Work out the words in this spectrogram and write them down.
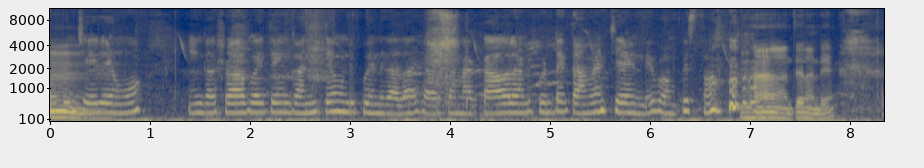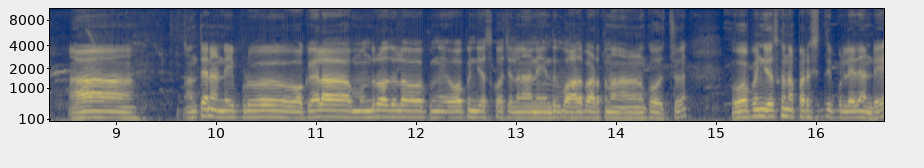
ఓపెన్ చేయలేము. ఇంకా షాప్ అయితే ఇంకా అంతే ఉండిపోయింది కదా. ఎవరికన్నా కావాలనుకుంటే కామెంట్ చేయండి పంపిస్తాం. అంతేనండి. అంతేనండి. ఇప్పుడు ఒకవేళ ముందు రోజుల్లో ఓపెన్ ఓపెన్ చేసుకోవచ్చు నేను ఎందుకు బాధపడుతున్నాను అని అనుకోవచ్చు. ఓపెన్ చేసుకున్న పరిస్థితి ఇప్పుడు లేదండి.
